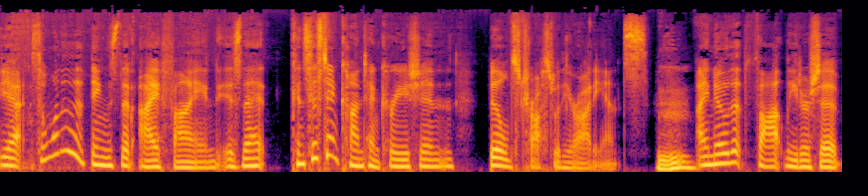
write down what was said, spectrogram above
yeah. So one of the things that I find is that consistent content creation builds trust with your audience. Mm-hmm. I know that thought leadership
